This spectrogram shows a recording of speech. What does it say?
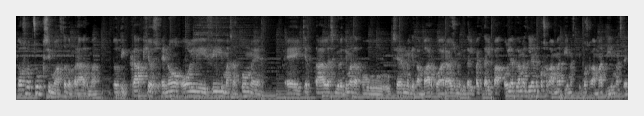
τόσο τσούξιμο αυτό το πράγμα. Το ότι κάποιος, ενώ όλοι οι φίλοι μας, ας πούμε, ε, και τα άλλα συγκροτήματα που ξέρουμε και τα μπαρ που αράζουμε κτλ. κτλ. Όλοι απλά μας λένε πόσο γαμάτι είμαστε και πόσο γαμάτι είμαστε.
